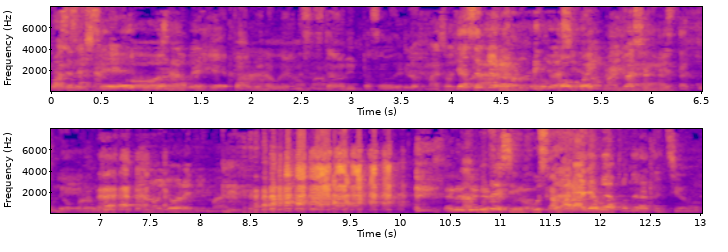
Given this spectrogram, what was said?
más en la en la prepa, güey. No güey, mames, no estaba bien pasado de... Y los maestros Ya se lloraron, así, güey. no yo así Ah, bien- está culero, no Ya no llore mi madre. La eres vida es injusta. Cámara, ya voy a poner atención.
